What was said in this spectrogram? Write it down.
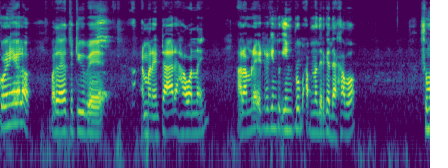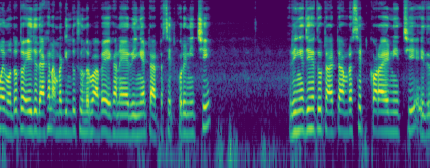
করে নিয়ে গেল, পরে দেখা যাচ্ছে টিউবে মানে টায়ারে হাওয়া নাই। আর আমরা এটার কিন্তু ইমপ্রুভ আপনাদেরকে দেখাবো। সময় মতো, তো এই যে দেখেন, আমরা কিন্তু সুন্দরভাবে এখানে রিংয়ের টায়ারটা সেট করে নিচ্ছি। রিংয়ে যেহেতু টায়ারটা আমরা সেট করায় নিচ্ছি, এই যে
